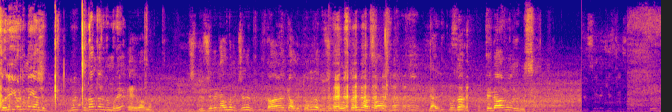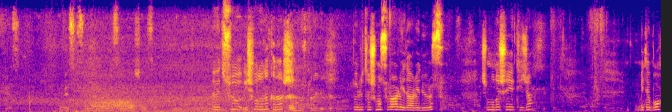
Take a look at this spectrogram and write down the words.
Story'i gördüm de geldim. Bu- Buradan tanıdım burayı. Eyvallah. Düzce'de kalmadık canım. Biz daha evvel kaldık yolu da Düzce'de dostlarım var sağ olsunlar. Geldik burada tedavi oluyoruz. Eskisinden hangisinden şeyse. Evet su işi olana kadar Onun üstüne girecek. böyle taşıma sularla idare ediyoruz. Şimdi bulaşığı yıkayacağım. Bir de bu.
